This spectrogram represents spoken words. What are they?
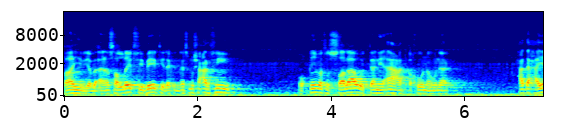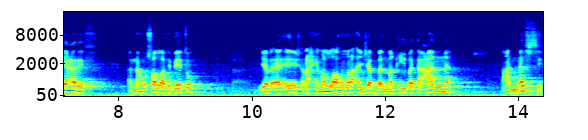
طيب يبقى أنا صليت في بيتي لكن الناس مش عارفين. وقيمة الصلاة والتاني قاعد أخونا هناك. حدا حيعرف أنه صلى في بيته؟ يبقى إيش؟ رحم الله امرأ جب المغيبة عن عن نفسه.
